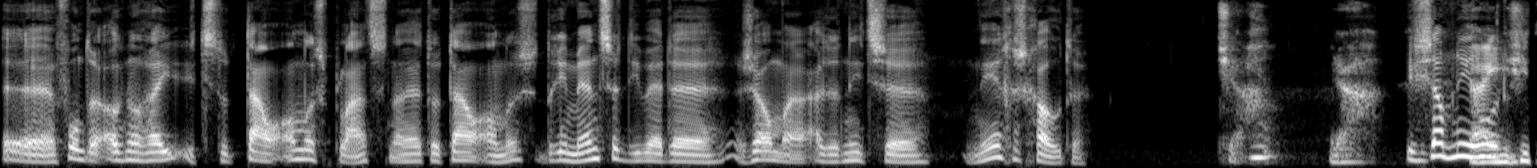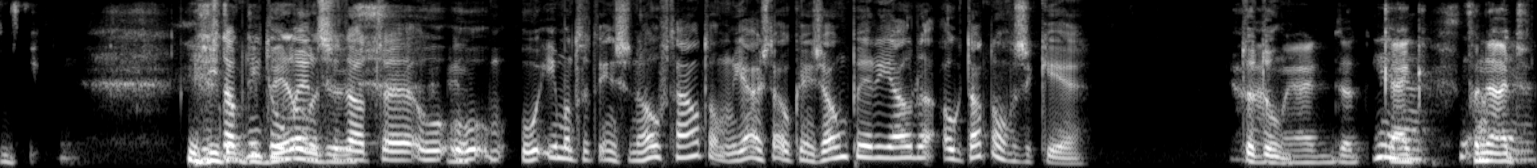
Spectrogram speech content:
eh, vond er ook nog iets totaal anders plaats. Nou ja, totaal anders. Drie mensen die werden zomaar uit het niets eh, neergeschoten. Tja, ja. Je snapt niet ja hoe, je ziet, je je ziet snapt niet hoe mensen dus. dat, eh, hoe, hoe, hoe iemand het in zijn hoofd haalt om juist ook in zo'n periode ook dat nog eens een keer te Ja, doen. maar ja, dat, kijk, ja, vanuit, ja.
